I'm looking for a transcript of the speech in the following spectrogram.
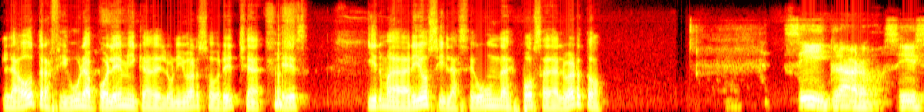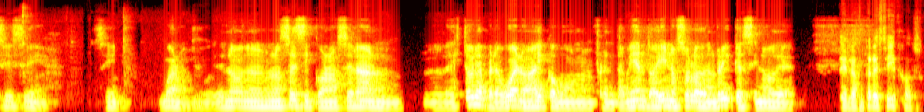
la otra figura polémica del universo Brecha, que es Irma Dariosi, la segunda esposa de Alberto? Sí, claro, sí, sí, sí, sí. Bueno, no, no, no sé si conocerán la historia, pero bueno, hay como un enfrentamiento ahí, no solo de Enrique, sino de, De los tres hijos.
